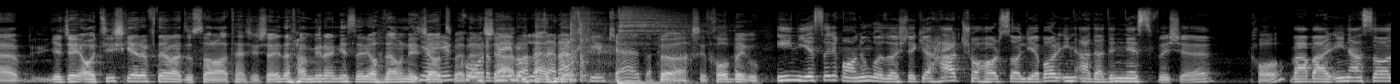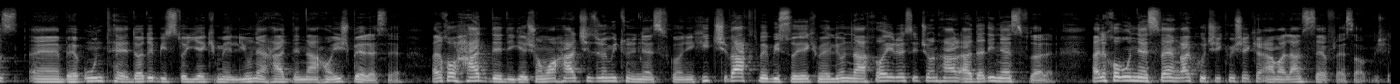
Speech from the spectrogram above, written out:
یه جای آتیش گرفته و دوستان آتشش هایی دارن میرن یه سری آدم نجات یه بدن کرده. ببخشید خب بگو. این یه سری قانون گذاشته که هر چهار سال یه بار این عدد نصف بشه خب. و بر این اساس به اون تعداد 21 میلیون حد نهاییش برسه. ولی خب حد دیگه. شما هر چیزی رو می‌تونی نصف کنی. هیچ وقت به 21 میلیون نخواهی رسید چون هر عددی نصف داره. ولی خب اون نصفه انقدر کوچیک میشه که عملا صفر حساب میشه.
